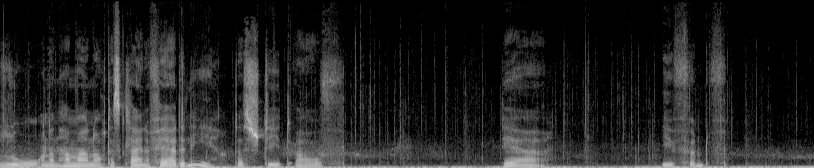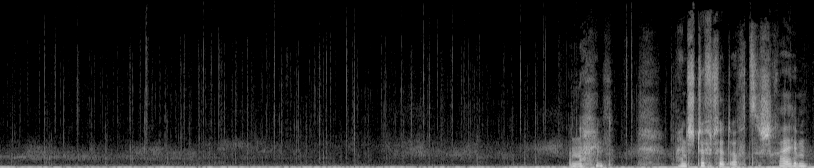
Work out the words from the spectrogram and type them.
So, und dann haben wir noch das kleine Pferdeli. Das steht auf der E5. Oh nein, mein Stift hört auf zu schreiben.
